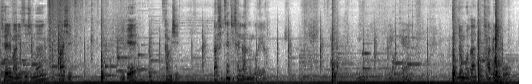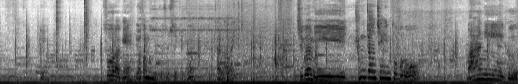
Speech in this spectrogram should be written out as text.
제일 많이 쓰시는 40 이게 30 딱 10cm 차이 나는 거예요. 음, 이렇게 이전보단 좀 가볍고 좀 수월하게 여성분들도 쓸 수 있게끔 잘 나와 있죠. 지금 이 충전 체인 톱으로 많이 그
